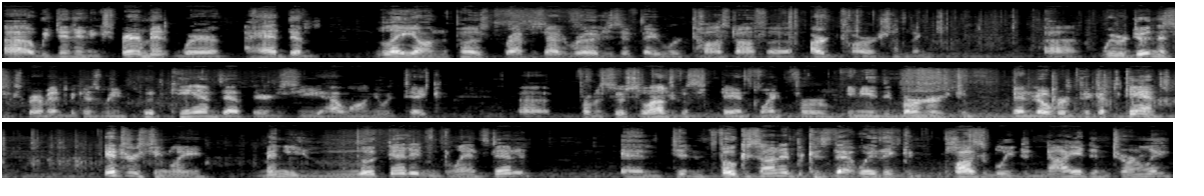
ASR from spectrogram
uh, we did an experiment where I had them lay on the post right beside the road as if they were tossed off a art car or something. Uh, we were doing this experiment because we put cans out there to see how long it would take, uh, from a sociological standpoint, for any of the burners to bend over and pick up the can. Interestingly, many looked at it and glanced at it and didn't focus on it because that way they could plausibly deny it internally,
